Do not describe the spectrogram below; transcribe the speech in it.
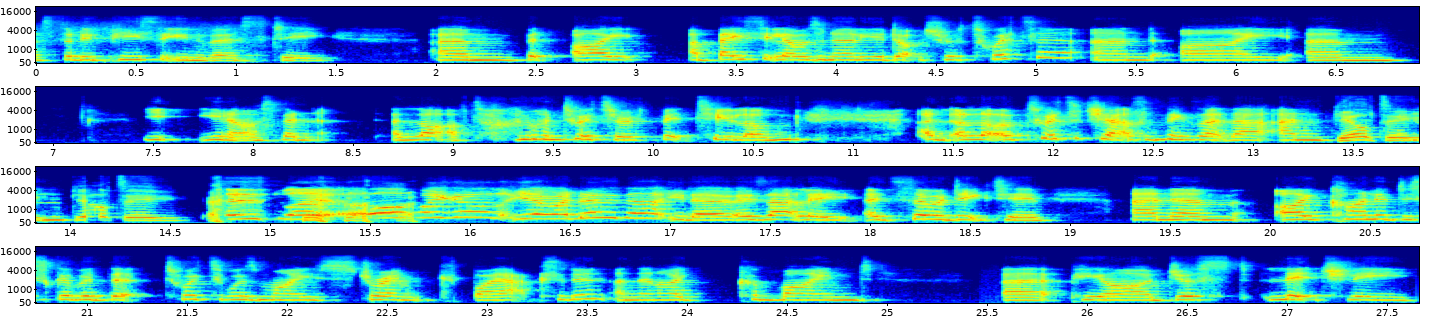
I studied peace at university um, but I, I, basically I was an early adopter of Twitter, and I, um, you, you know, I spent a lot of time on Twitter, a bit too long, and a lot of Twitter chats and things like that. And guilty, um, guilty. It's like, oh my god, yeah, I know that. You know, exactly. It's so addictive. And um, I kind of discovered that Twitter was my strength by accident, and then I combined uh, PR just literally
